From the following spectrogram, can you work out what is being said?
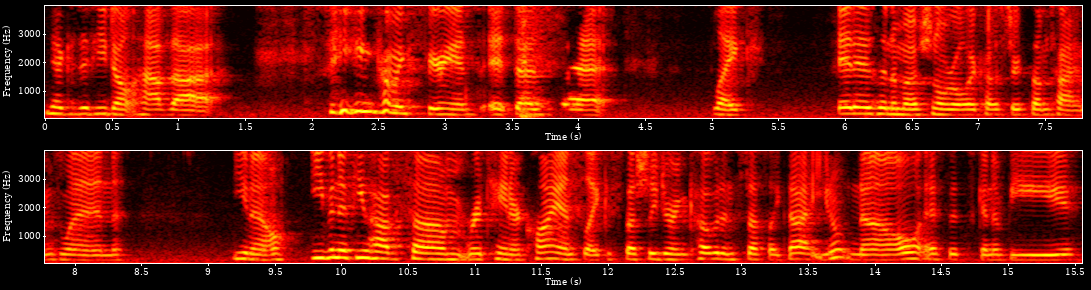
Yeah, because if you don't have that, speaking from experience, it does get like it is an emotional roller coaster sometimes when you know even if you have some retainer clients like especially during covid and stuff like that you don't know if it's going to be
